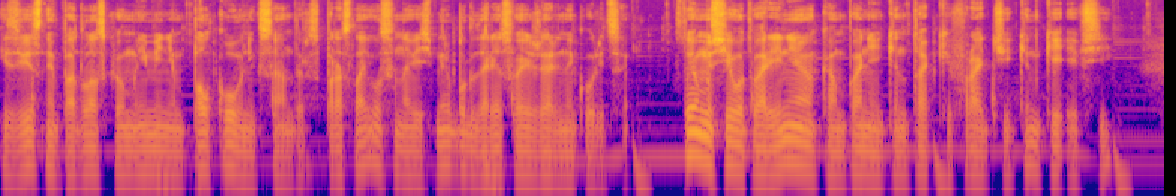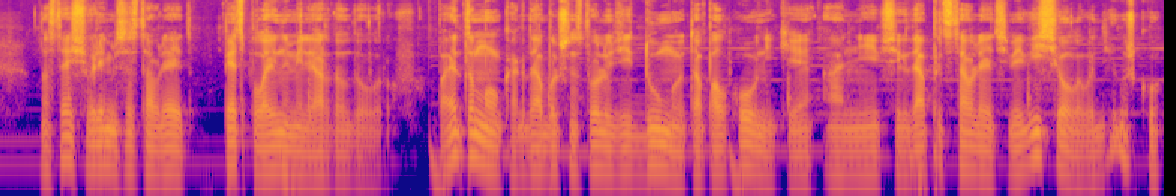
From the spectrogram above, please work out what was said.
известный под ласковым именем полковник Сандерс, прославился на весь мир благодаря своей жареной курице. Стоимость его творения компании Kentucky Fried Chicken KFC в настоящее время составляет 5,5 миллиардов долларов. Поэтому, когда большинство людей думают о полковнике, они всегда представляют себе веселого дедушку,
